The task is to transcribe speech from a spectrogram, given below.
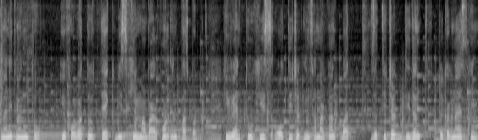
2022. He forgot to take with him mobile phone and passport. He went to his old teacher in Samarkand, but the teacher didn't recognize him.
